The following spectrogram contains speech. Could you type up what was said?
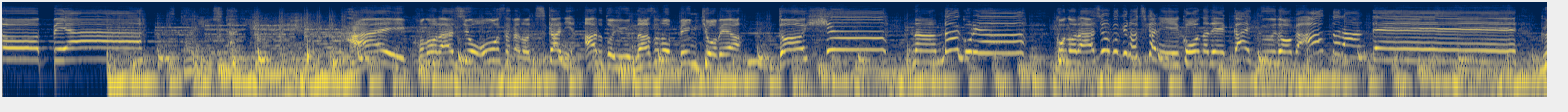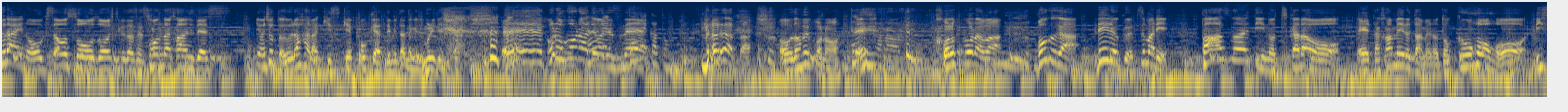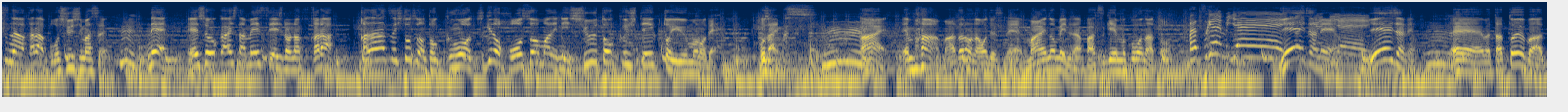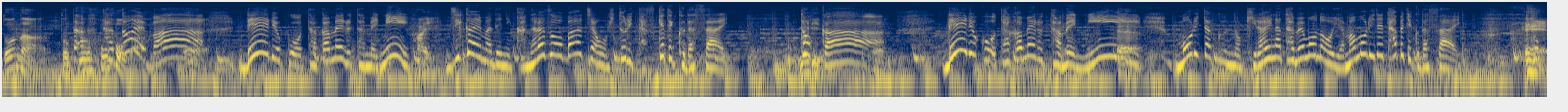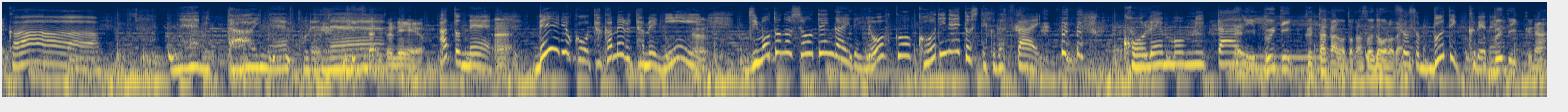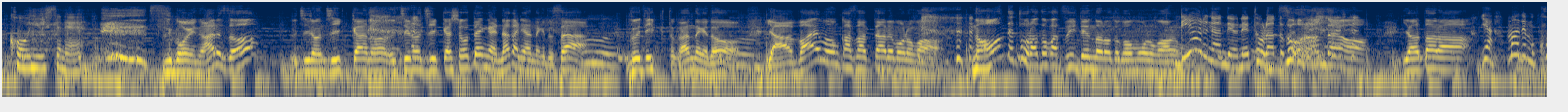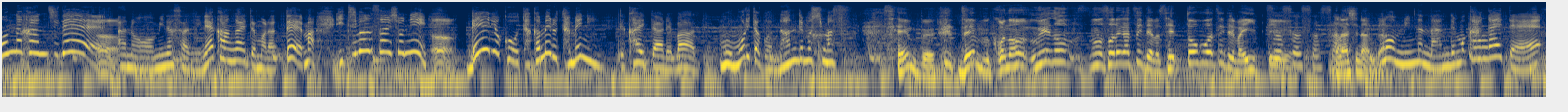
部屋 Study Study はい。このラジオ大阪の地下にあるという謎の勉強部屋。ドヒュー。なんだこりゃ。このラジオ局の地下にこんなでっかい空洞があったなんてぐらいの大きさを想像してください。そんな感じです。今ちょっと浦原喜助っぽくやってみたんだけど無理でした。えー、このコーナーではですね。誰だった？あダメかな？えこのコーナーは僕が霊力つまりパーソナリティの力を、えー高めるための特訓方法をリスナーから募集します、で、えー紹介したメッセージの中から必ず一つの特訓を次の放送までに習得していくというものでございます、うん。はい。でまあまだの名をですね前のめりな罰ゲームコーナーと。罰ゲームイエーイ！イエーイじゃねえよ。イエーイ！じゃねえよ、うん。えーまあ例えばどんな特た訓方法が。例えば、霊力を高めるために、はい。次回までに必ずおばあちゃんを一人助けてください。とか霊力を高めるために、え森田くんの嫌いな食べ物を山盛りで食べてください。えとかねえ見たいねこれね。あとねうん。霊力を高めるために地元の商店街で洋服をコーディネートしてください。これも見たい。何？ブティック高野とかそういうところでそうそうブティックでね。ブティックな。購入してね。すごいのあるぞ。うちの実家のうちの実家商店街の中にあるんだけどさ、うん。ブティックとかあんだけど、やばいもん飾ってあるものが。なんで虎とかついてんだろうとか思うのがあるの？リアルなんだよね虎とかそうなんだよ。やたら。いやまあでもこんな感じで、ん。あの皆さんにね考えてもらってまあ一番最初にうん「霊力を高めるために」って書いてあればもう森田君は何でもします。全部全部この上のもうそれがついてれば窃盗語がついてればいいっていそうそううそうそう。話なんだ。もうみんな何でも考えて。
